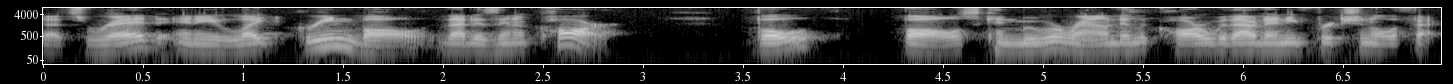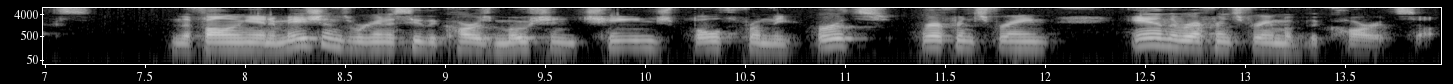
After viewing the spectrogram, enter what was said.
that's red and a light green ball that is in a car. Both balls can move around in the car without any frictional effects. In the following animations, we're going to see the car's motion change both from the Earth's reference frame and the reference frame of the car itself.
